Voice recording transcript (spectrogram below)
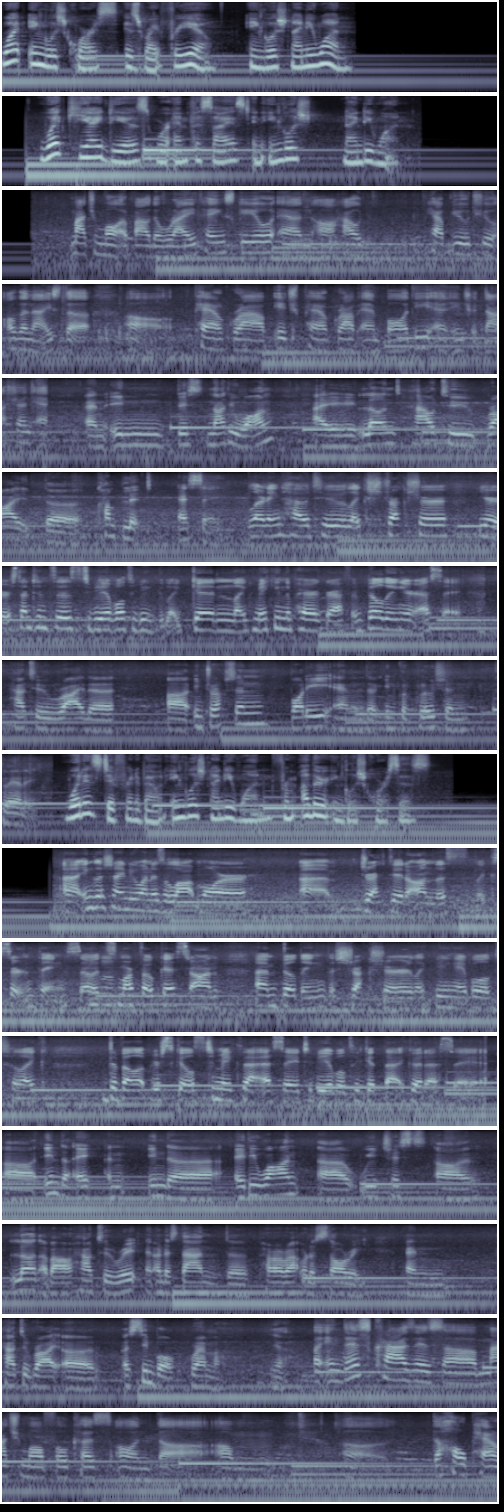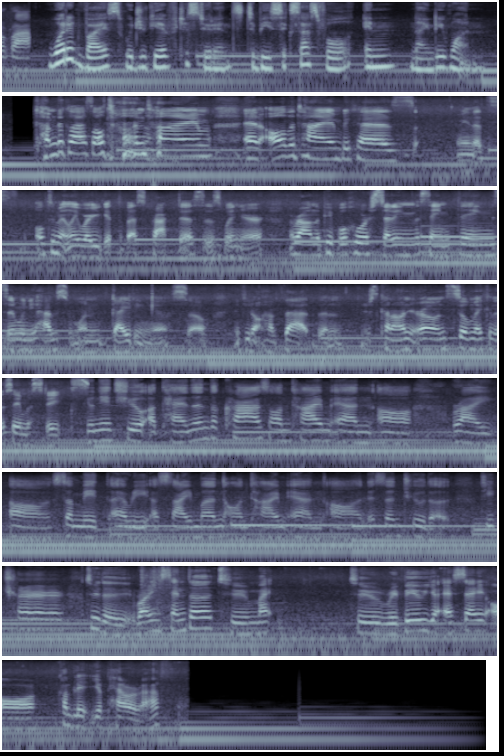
What English course is right for you? English 91. What key ideas were emphasized in English 91? Much more about the writing skill and uh, how help you to organize the uh, paragraph, each paragraph and body and introduction. And, and in this 91, I learned how to write the complete essay. Learning how to like structure your sentences to be able to be like in like making the paragraph and building your essay. How to write the uh, introduction, body, and the in conclusion clearly. What is different about English 91 from other English courses? Uh, English 91 is a lot more um, directed on this like certain things. So mm -hmm. it's more focused on um, building the structure, like being able to like develop your skills to make that essay to be able to get that good essay. Uh, in the in the 81, uh, we just uh, learn about how to read and understand the paragraph or the story, and how to write a, a simple grammar. Yeah. In this class is uh, much more focused on the um, uh, the whole paragraph. What advice would you give to students to be successful in 91? Come to class all on time and all the time because I mean that's ultimately where you get the best practice is when you're around the people who are studying the same things and when you have someone guiding you. So if you don't have that, then you're just kind of on your own, still making the same mistakes. You need to attend the class on time and uh, write, uh, submit every assignment on time and uh, listen to the teacher. To the writing center to make to review your essay or complete your paragraph.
